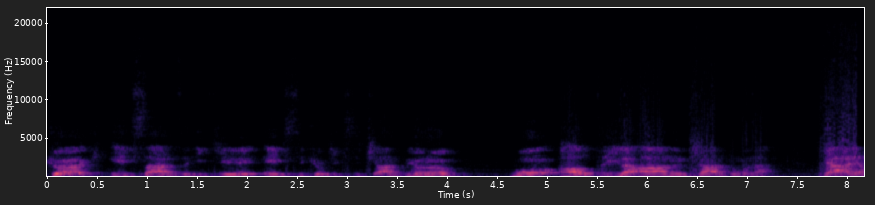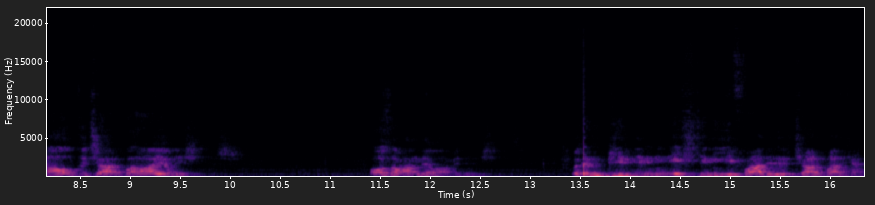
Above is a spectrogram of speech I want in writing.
kök x artı 2 eksi kök x'i çarpıyorum. Bu 6 ile a'nın çarpımına. Yani 6 çarpı a'ya mı eşittir? O zaman devam edelim şimdi. Bakın birbirinin eşleniği ifadeleri çarparken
